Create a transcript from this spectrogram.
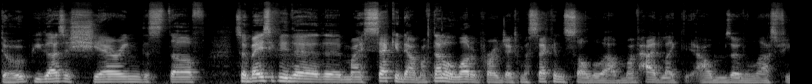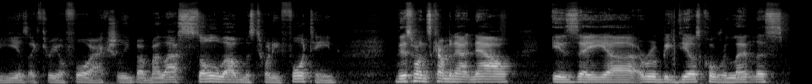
dope. You guys are sharing the stuff. So basically, the the my second album, I've done a lot of projects. My second solo album, I've had like albums over the last few years, like three or four actually. But my last solo album was twenty fourteen. This one's coming out now. Is a uh, a real big deal. It's called Relentless.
